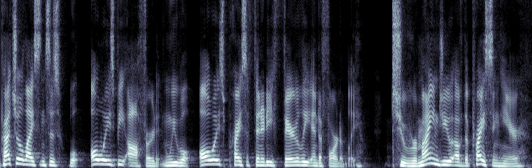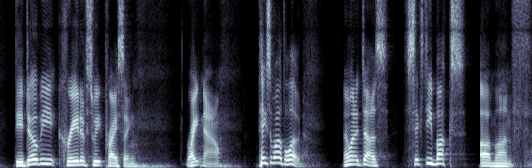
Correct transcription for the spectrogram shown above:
Perpetual licenses will always be offered, and we will always price Affinity fairly and affordably. To remind you of the pricing here, the Adobe Creative Suite pricing right now takes a while to load. And when it does, 60 bucks a month.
